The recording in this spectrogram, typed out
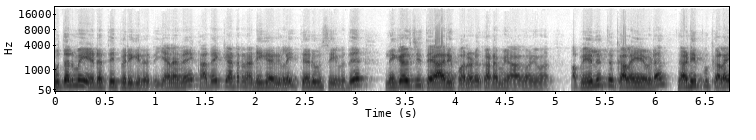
முதன்மை இடத்தை பெறுகிறது. எனவே கதை கேட்ட நடிகர்களை தேர்வு செய்வது நிகழ்ச்சி தயாரிப்பாளரோட கடமையாகும் அப்போ அப்ப எழுத்து கலையை விட நடிப்பு கலை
